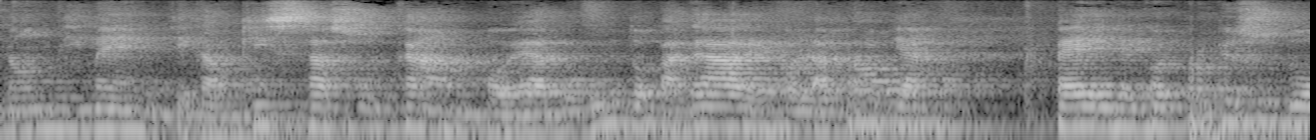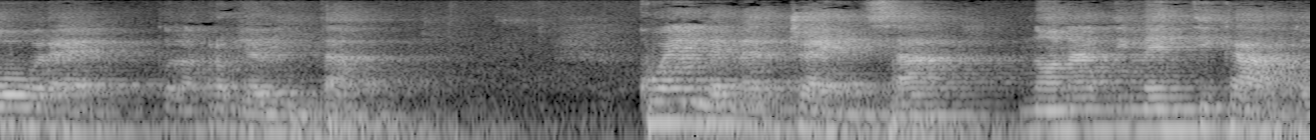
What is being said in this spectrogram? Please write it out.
non dimenticano chi sta sul campo e ha dovuto pagare con la propria pelle, col proprio sudore, con la propria vita, quell'emergenza non ha dimenticato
